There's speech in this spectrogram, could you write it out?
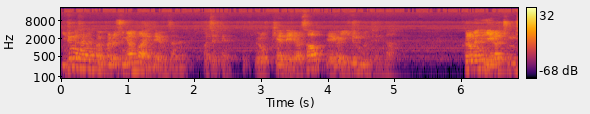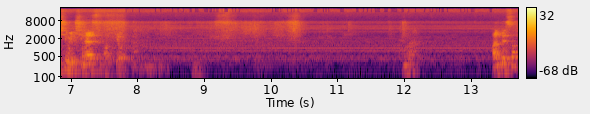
이등변 삼각형은 별로 중요한 건 아닌데 여기서는 어쨌든 이렇게 내려서 얘가 이등분 된다. 그러면은 얘가 중심을 지날 수밖에 없다. 됐나? 안 됐어?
